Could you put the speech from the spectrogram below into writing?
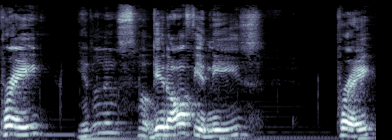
pray, Get a little soul. Get off your knees, pray,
